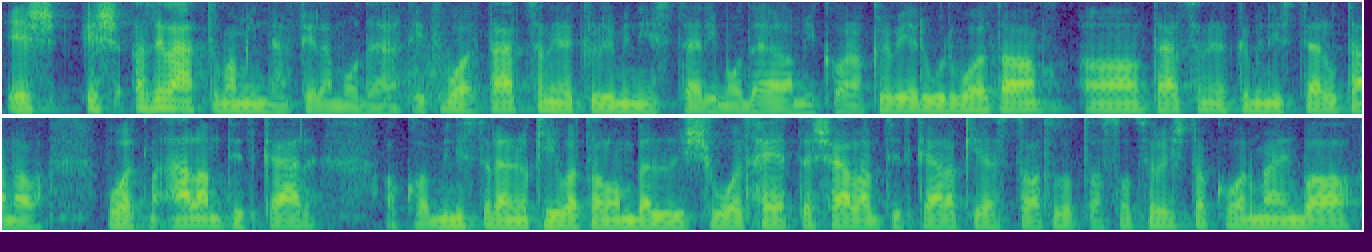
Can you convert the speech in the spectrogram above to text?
És, és azért láttuk a mindenféle modellt. Itt volt tárca nélküli miniszteri modell, amikor a kövér úr volt a, a tárca nélküli miniszter, utána volt már államtitkár, akkor a miniszterelnöki hivatalon belül is volt helyettes államtitkár, aki ezt tartozott a szocialista kormányba,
